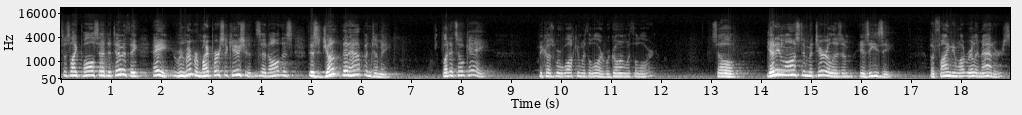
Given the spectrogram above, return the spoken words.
So it's like Paul said to Timothy, hey, remember my persecutions and all this, this junk that happened to me. But it's okay because we're walking with the Lord, we're going with the Lord. So getting lost in materialism is easy, but finding what really matters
